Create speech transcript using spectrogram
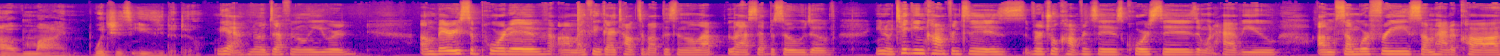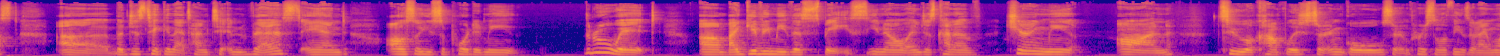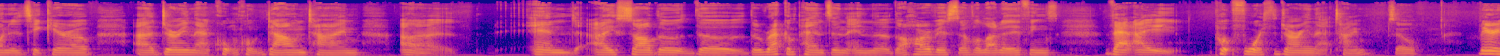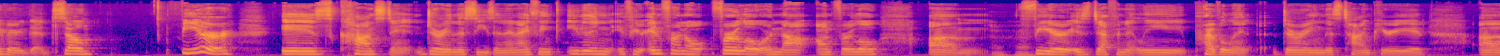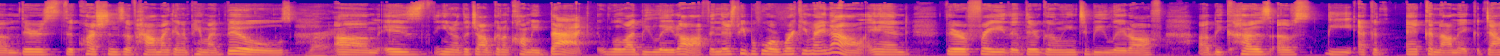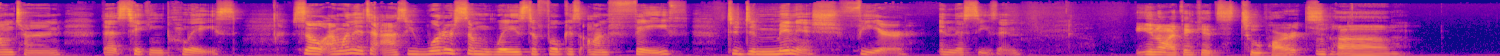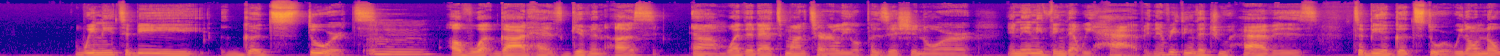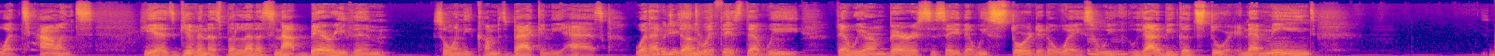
of mind, which is easy to do. Yeah, no, definitely. You were um, very supportive. Um, I think I talked about this in the la- last episode of, you know, taking conferences, virtual conferences, courses, and what have you. Um, some were free, some had a cost, uh, but just taking that time to invest. And also, you supported me through it um, by giving me this space, you know, and just kind of cheering me on to accomplish certain goals, certain personal things that I wanted to take care of uh, during that quote unquote downtime. Uh, and I saw the the the recompense and, and the, the harvest of a lot of the things that I put forth during that time. So very, very good. So fear is constant during the season. And I think even if you're in furlough, furlough or not on furlough, um, mm-hmm. fear is definitely prevalent during this time period. Um, there's the questions of how am I going to pay my bills? Right. Um, is you know the job going to call me back? Will I be laid off? And there's people who are working right now and they're afraid that they're going to be laid off uh, because of the eco- economic downturn that's taking place. So I wanted to ask you what are some ways to focus on faith to diminish fear in this season? You know, I think it's two parts. Mm-hmm. Um, we need to be good stewards mm-hmm. of what God has given us, um, whether that's monetarily or position or in anything that we have. And everything that you have is to be a good steward. We don't know what talents he has given us, but let us not bury them. So when he comes back and he asks, "What have what you done you do with, with this?" that mm-hmm. we that we are embarrassed to say that we stored it away. So mm-hmm. we we got to be good steward, and that means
